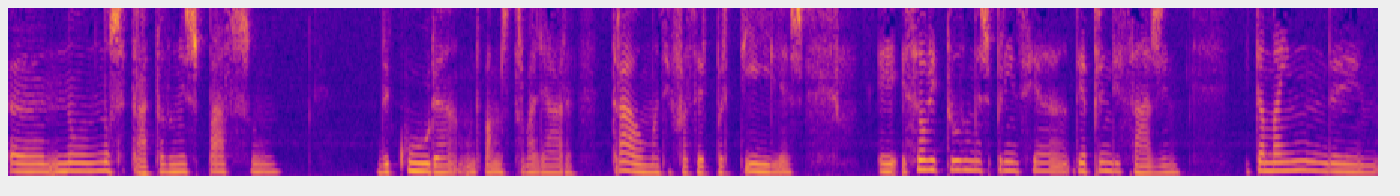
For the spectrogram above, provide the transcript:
uh, não, não se trata de um espaço de cura, onde vamos trabalhar traumas e fazer partilhas. É, é sobretudo uma experiência de aprendizagem e também de,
